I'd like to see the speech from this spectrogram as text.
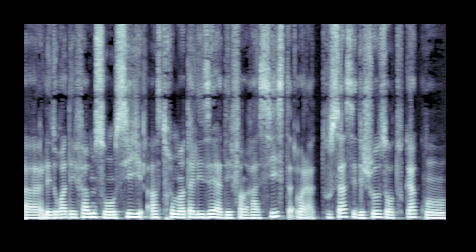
euh, les droits des femmes sont aussi instrumentalisés à des fins racistes. Voilà, tout ça, c'est des choses en tout cas qu'on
